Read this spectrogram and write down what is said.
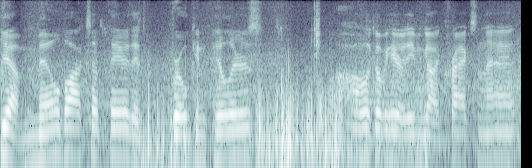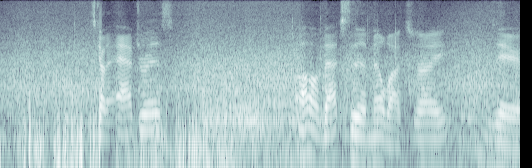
Yeah, mailbox up there. That's broken pillars. Oh, look over here. They even got cracks in that. It's got an address. Oh, that's the mailbox right there.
